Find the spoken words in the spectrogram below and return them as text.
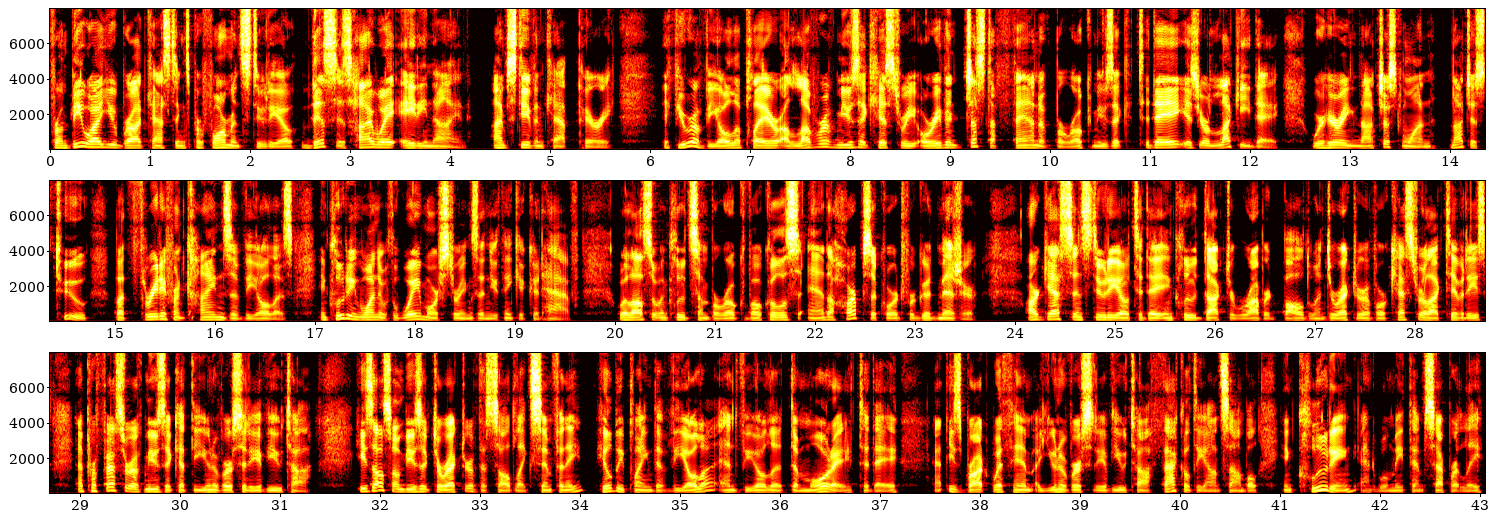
From BYU Broadcasting's Performance Studio, this is Highway 89. I'm Steven Kapp Perry. If you're a viola player, a lover of music history, or even just a fan of Baroque music, today is your lucky day. We're hearing not just one, not just two, but three different kinds of violas, including one with way more strings than you think it could have. We'll also include some Baroque vocals and a harpsichord for good measure. Our guests in studio today include Dr. Robert Baldwin, Director of Orchestral Activities and Professor of Music at the University of Utah. He's also Music Director of the Salt Lake Symphony. He'll be playing the viola and viola d'amore today, and he's brought with him a University of Utah faculty ensemble, including, and we'll meet them separately,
